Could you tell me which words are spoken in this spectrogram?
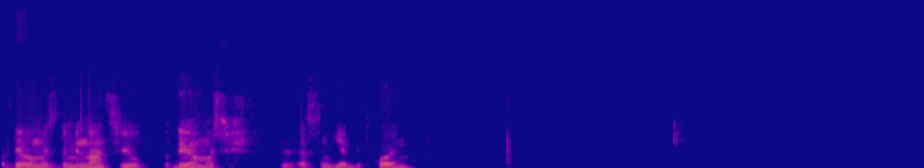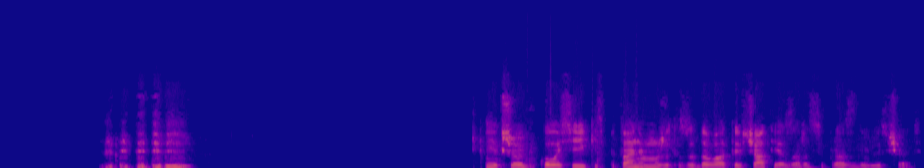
подивимось домінацію, подивимось SNE біткоін. Якщо в когось є якісь питання, можете задавати в чат, я зараз якраз дивлюсь в чаті.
